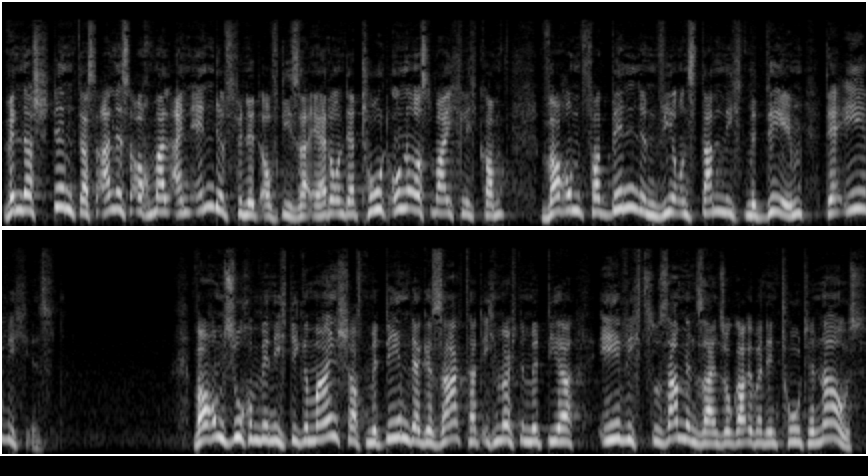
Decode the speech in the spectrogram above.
Wenn das stimmt, dass alles auch mal ein Ende findet auf dieser Erde und der Tod unausweichlich kommt, warum verbinden wir uns dann nicht mit dem, der ewig ist? Warum suchen wir nicht die Gemeinschaft mit dem, der gesagt hat, ich möchte mit dir ewig zusammen sein, sogar über den Tod hinaus?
